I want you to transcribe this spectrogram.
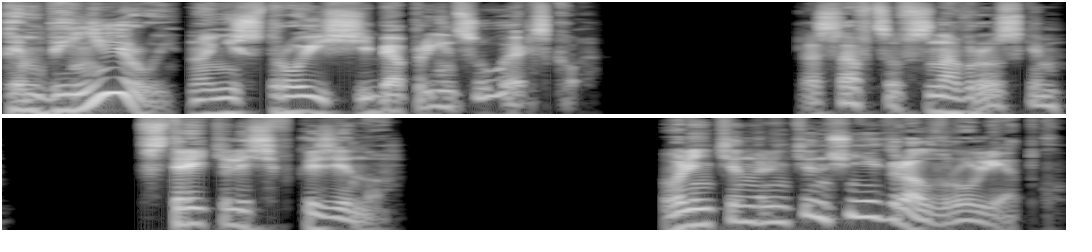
Комбинируй, но не строй из себя принца Уэльского. Красавцев с Навродским встретились в казино. Валентин Валентинович не играл в рулетку.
